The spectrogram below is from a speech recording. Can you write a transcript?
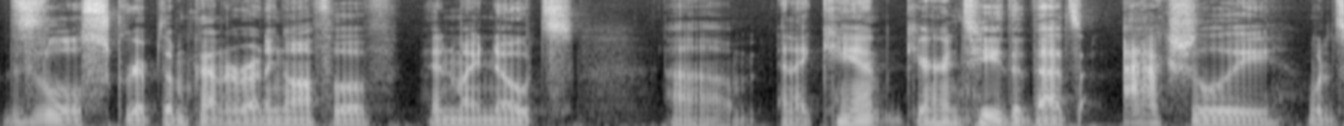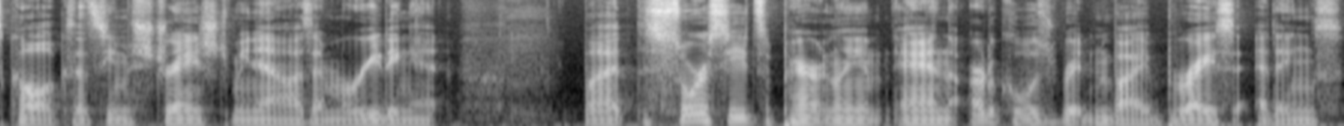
this is a little script I'm kind of running off of in my notes. Um, and I can't guarantee that that's actually what it's called because that seems strange to me now as I'm reading it. But the source eats apparently, and the article was written by Bryce Eddings.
